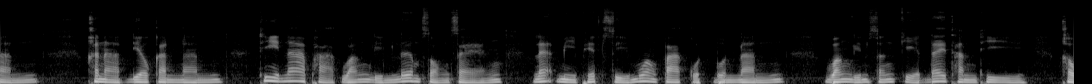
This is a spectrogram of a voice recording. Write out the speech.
นั้น ขนาดเดียวกันนั้น ที่หน้าผากหวังหลินเริ่มส่องแสง และมีเพชรสีม่วงปรากฏบนนั้น หวังหลินสังเกตได้ทันที เขา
